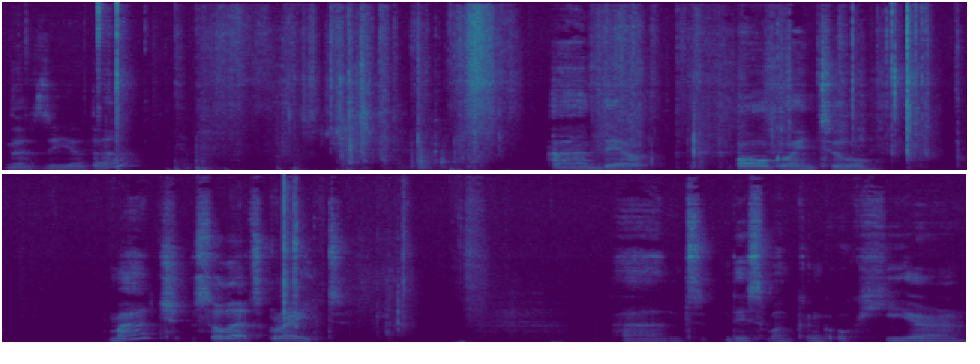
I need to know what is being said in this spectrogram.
There's the other. And they're all going to match, so that's great. And this one can go here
